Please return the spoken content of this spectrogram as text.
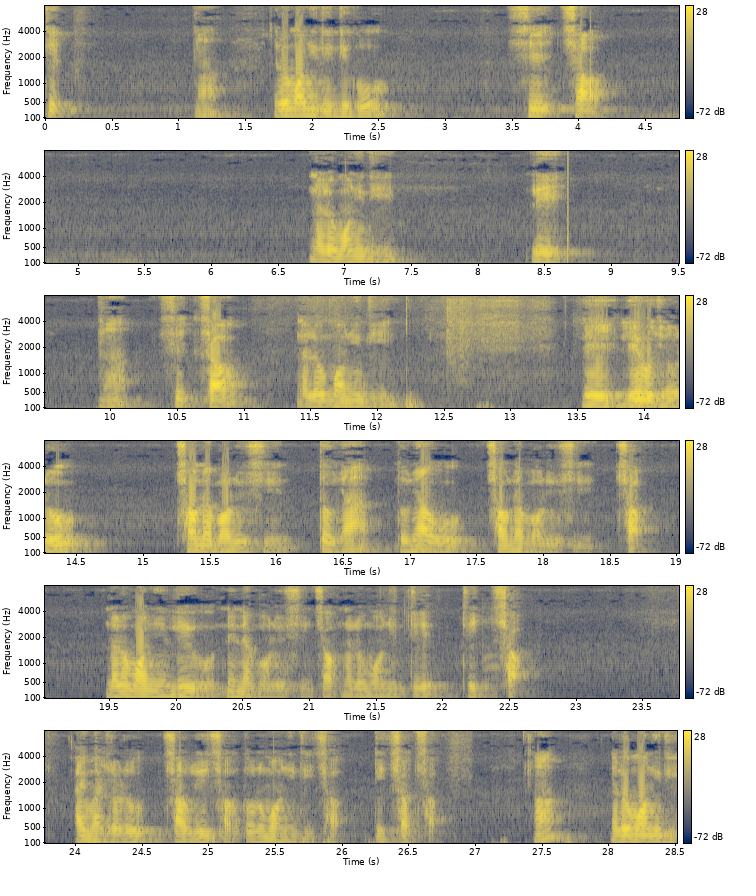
တစ်နော်နှလုံးပေါင်းကြီးဒီတစ်ကိုရှင်း6နှလုံးပေါင်းကြီးဒီ4နော်ရှင်း6 နှလုံးပေါင်းကြီးဒီ4 4ကိုကျွန်တော်တို့6နဲ့ပေါင်းလို့ရှိရင်3ည3ညကို6နဲ့ပေါင်းလို့ရှိရင်6နှလုံးပေါင်းကြီး4ကို2နဲ့ပေါင်းလို့ရှိရင်6နှလုံးပေါင်းကြီး1 1 6အဲ့မှာကျွန်တော်တို့6 4 6သုံးလုံးပေါင်းကြီးဒီ6 166နော်နှလုံးပေါင်းကြီးဒီ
